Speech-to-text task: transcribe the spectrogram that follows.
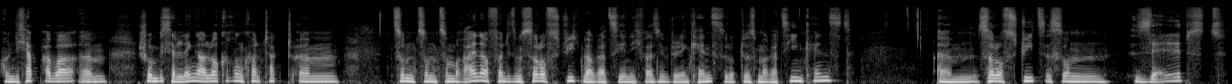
Und ich habe aber ähm, schon ein bisschen länger lockeren Kontakt ähm, zum, zum, zum Rainer von diesem Soul of Street Magazin. Ich weiß nicht, ob du den kennst oder ob du das Magazin kennst. Ähm, Soul of Streets ist so ein selbst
